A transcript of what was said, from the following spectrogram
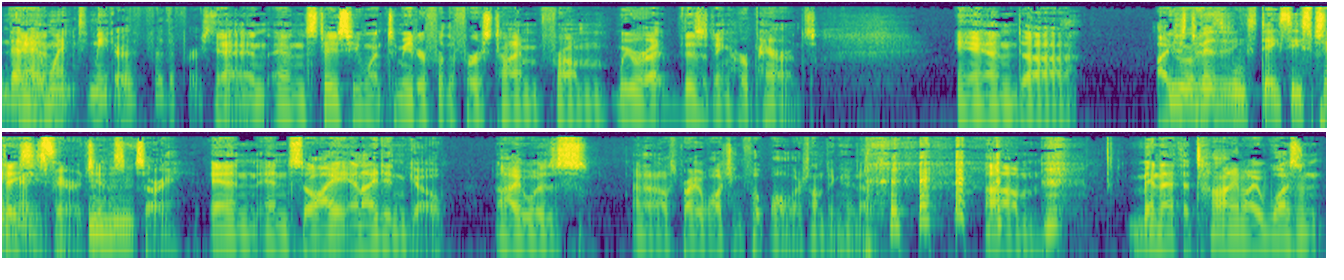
That I went to meet her for the first time. Yeah, and and Stacy went to meet her for the first time from we were at visiting her parents, and uh, I You just were visiting Stacy's parents. Stacy's parents. Yes, sorry, and and so I and I didn't go. I was I don't know. I was probably watching football or something. Who knows? um, and at the time, I wasn't.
